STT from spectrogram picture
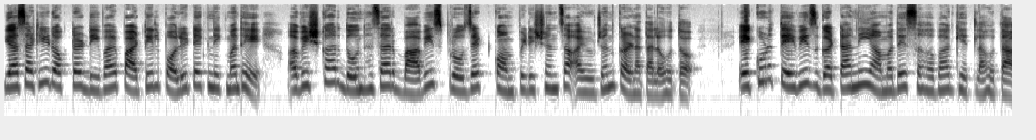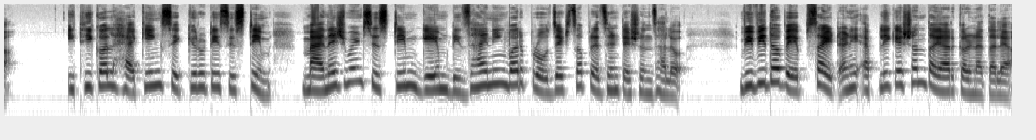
यासाठी डॉक्टर डी. वाय. पाटील पॉलिटेक्निकमध्ये आविष्कार दोन हजार बावीस प्रोजेक्ट कॉम्पिटिशनचं आयोजन करण्यात आलं होतं. एकूण तेवीस गटांनी यामध्ये सहभाग घेतला होता. Ethical hacking security system management system game डिझायनिंगवर प्रोजेक्टचं प्रेझेंटेशन झालं. विविध वेबसाईट आणि ॲप्लिकेशन तयार करण्यात आल्या.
